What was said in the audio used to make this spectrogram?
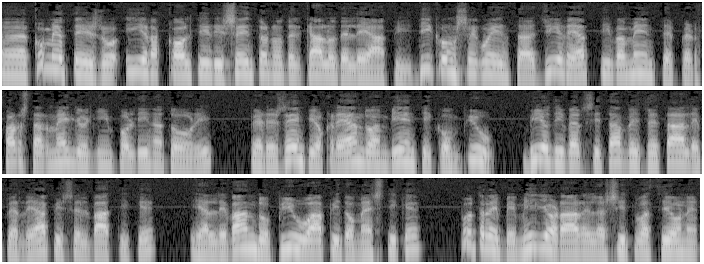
eh, come atteso, i raccolti risentono del calo delle api, di conseguenza agire attivamente per far star meglio gli impollinatori, per esempio creando ambienti con più biodiversità vegetale per le api selvatiche e allevando più api domestiche, potrebbe migliorare la situazione.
